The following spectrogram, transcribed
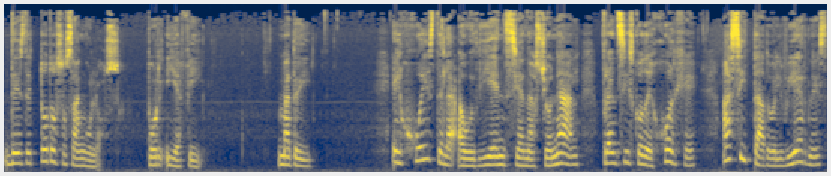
desde todos los ángulos, por IAFI. Madrid. El juez de la Audiencia Nacional, Francisco de Jorge, ha citado el viernes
